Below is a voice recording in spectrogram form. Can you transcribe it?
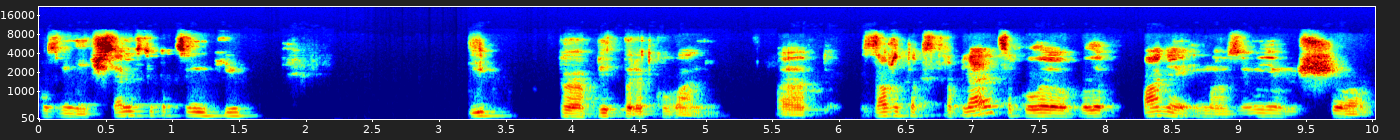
по зміні чисельності працівників і е, підпорядкуванню. Е, Завжди так трапляється, коли велика компанія, і ми розуміємо, що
